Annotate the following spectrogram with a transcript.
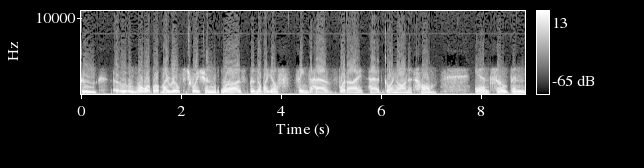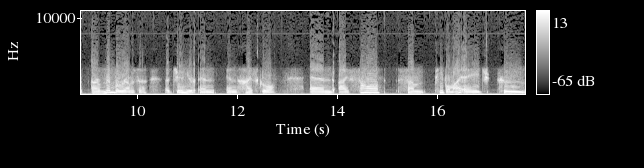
who uh, what, what my real situation was because nobody else seemed to have what I had going on at home. And so then I remember I was a, a junior in in high school, and I saw some people my age who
